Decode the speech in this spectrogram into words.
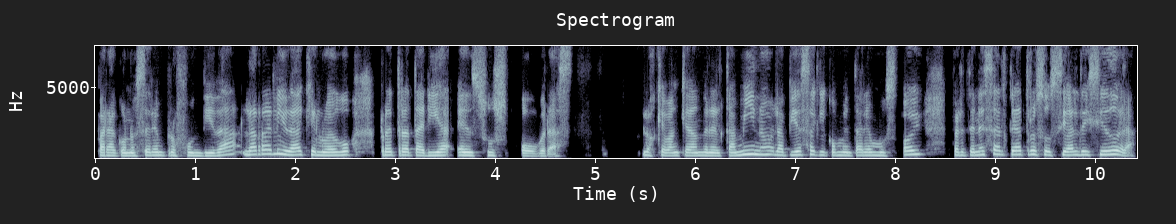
para conocer en profundidad la realidad que luego retrataría en sus obras. Los que van quedando en el camino, la pieza que comentaremos hoy pertenece al Teatro Social de Isidora.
